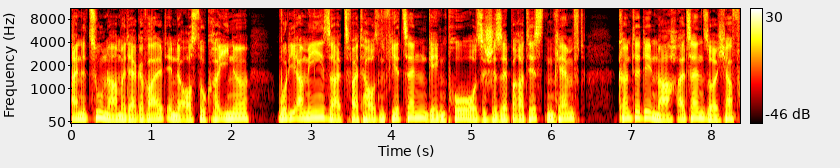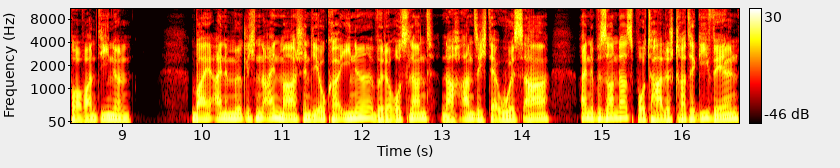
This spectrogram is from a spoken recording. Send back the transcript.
Eine Zunahme der Gewalt in der Ostukraine, wo die Armee seit 2014 gegen prorussische Separatisten kämpft, könnte demnach als ein solcher Vorwand dienen. Bei einem möglichen Einmarsch in die Ukraine würde Russland, nach Ansicht der USA, eine besonders brutale Strategie wählen,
